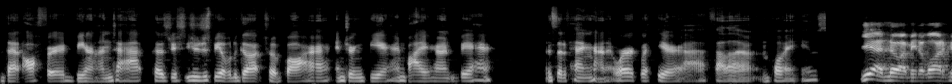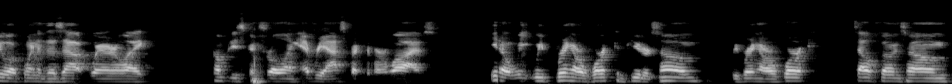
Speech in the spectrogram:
that offered beer on tap because you should just be able to go out to a bar and drink beer and buy your own beer instead of hanging around at work with your uh, fellow employees. Yeah, no, I mean, a lot of people have pointed this out where like companies controlling every aspect of our lives. You know, we, we bring our work computers home, we bring our work cell phones home.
